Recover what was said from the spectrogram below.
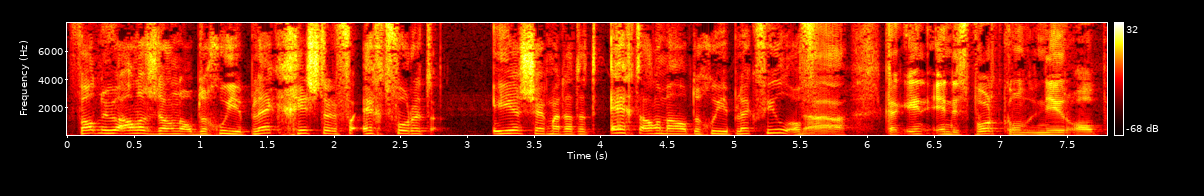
valt nu alles dan op de goede plek? Gisteren echt voor het eerst zeg maar dat het echt allemaal op de goede plek viel? Of? Nou, kijk, in, in de sport komt het neer op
